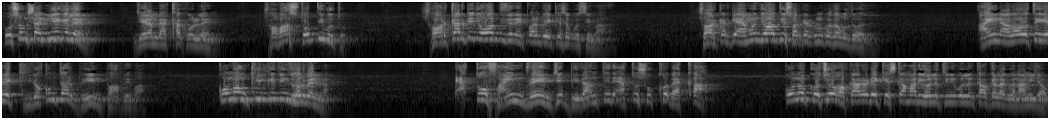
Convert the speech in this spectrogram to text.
প্রশংসা নিয়ে গেলেন, যেরম ব্যাখ্যা করলেন। সভা স্তব্ধীভূত। সরকারকে জবাব দিতে নেই পরম কেশব পশ্চিম মহারাজ। সরকারকে এমন জবাব দিয়ে সরকার কোনো কথা বলতে পারবে আইন আদালতে গেলে কীরকম তার ব্রেন বাপরে বাপ। কোনো উকিলকে তিনি ধরবেন না। এত ফাইন ব্রেন যে বেদান্তের এত সূক্ষ্ম ব্যাখ্যা। কোনো কোচে অকারণে কেসকামারি হলে তিনি বললেন, কাউকে লাগবে না, আমি যাব।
